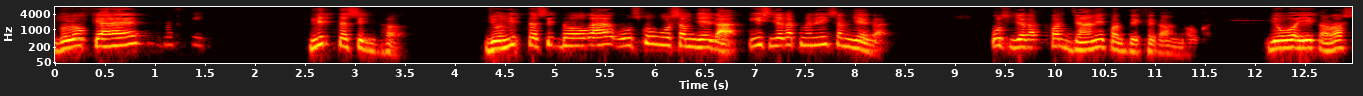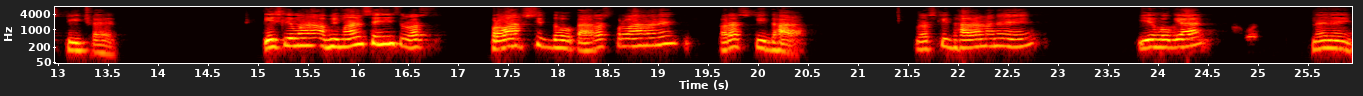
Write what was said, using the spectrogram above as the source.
गोलोक क्या है? नित्य सिद्ध। जो नित्य सिद्ध होगा उसको वो समझेगा। इस जगत में नहीं समझेगा। उस जगत पर जाने पर देखेगा अनुभव कर जो वो एक रस पीठ है। इसलिए वहाँ अभिमान से ही रस प्रवाह सिद्ध होता है। रस प्रवाह माने रस की धारा। रस की धारा माने ये हो गया, नहीं नहीं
